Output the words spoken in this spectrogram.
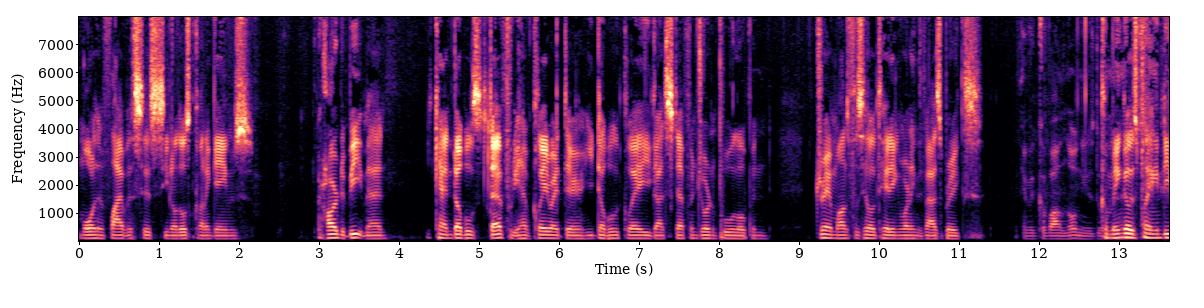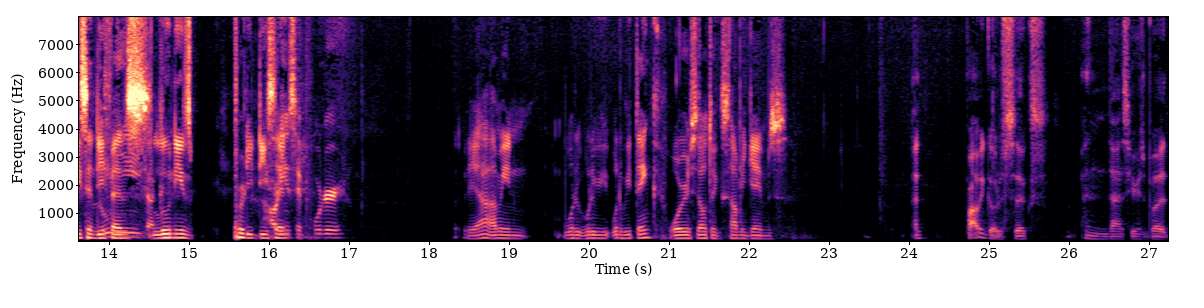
more than five assists, you know those kind of games are hard to beat, man. You can't double Steph when you have Klay right there. You double Klay, you got Steph and Jordan Poole open. Draymond's facilitating, running the fast breaks. even Kevon Looney is doing. Kuminga's it. playing decent Looney defense. got- Looney's pretty How do you decent. say Porter? Yeah, I mean, what do, what do we what do we think? Warriors Celtics. How many games? I'd probably go to six in that series, but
